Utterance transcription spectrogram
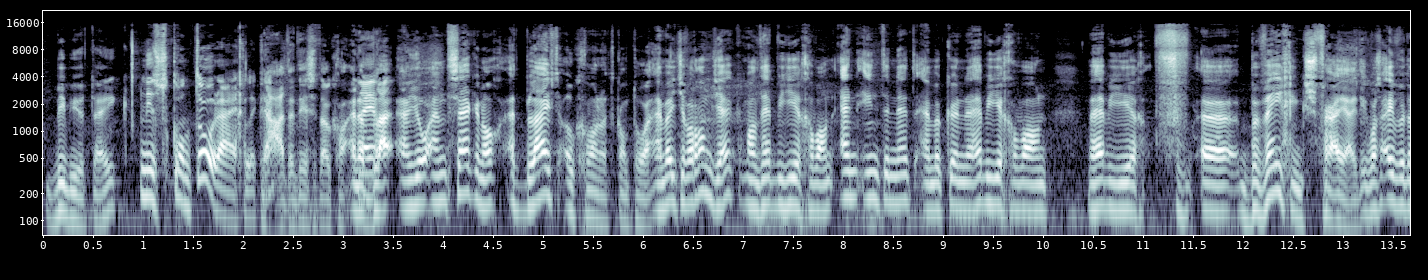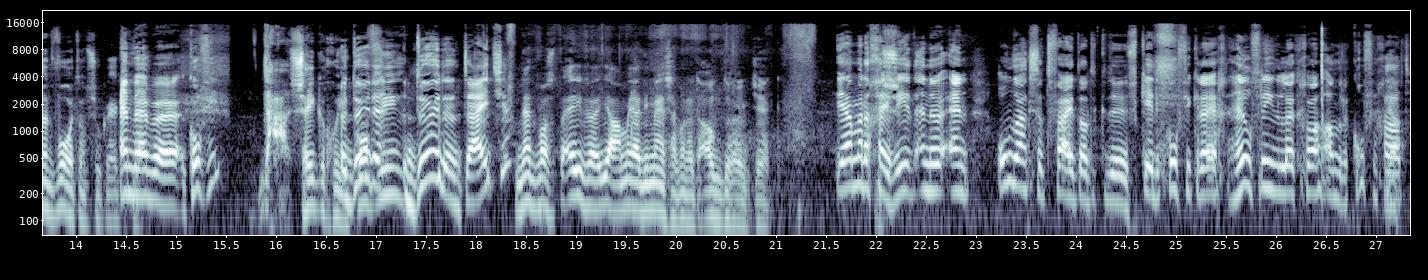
bibliotheek. En in het kantoor eigenlijk. hè? Ja, dat is het ook gewoon. En, Nee, en, joh, en sterker nog, het blijft ook gewoon het kantoor. En weet je waarom, Jack? Want we hebben hier gewoon en internet en we kunnen, hebben hier gewoon, we hebben hier eh, bewegingsvrijheid. Ik was even het woord aan het zoeken. En we hebben koffie. Ja, zeker goede Het duurde, koffie. het duurde een tijdje. Net was het even, ja, maar ja, die mensen hebben het ook druk, Jack. Ja, maar dat geeft niet. En, eh, en ondanks het feit dat ik de verkeerde koffie kreeg, heel vriendelijk gewoon andere koffie gehad.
